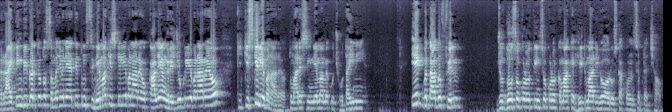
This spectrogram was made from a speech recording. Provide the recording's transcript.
राइटिंग भी करते हो तो समझ में नहीं आती। तुम सिनेमा किसके लिए बना रहे हो? काले अंग्रेज़ों के लिए बना रहे हो? कि किसके लिए बना रहे हो? तुम्हारे सिनेमा में कुछ होता ही नहीं है। एक बता दो फ़िल्म जो 200 करोड़ 300 करोड़ कमा के हिट मारी हो और उसका कॉन्सेप्ट अच्छा हो।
